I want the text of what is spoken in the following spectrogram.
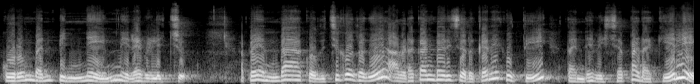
കുറുമ്പൻ പിന്നെയും നിലവിളിച്ചു. അപ്പൊ എന്താ കൊതിച്ചു കൊതുക് അവിടെ കണ്ട ഒരു ചെറുക്കനെ കുത്തി തന്റെ വിശപ്പടക്കിയല്ലേ?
